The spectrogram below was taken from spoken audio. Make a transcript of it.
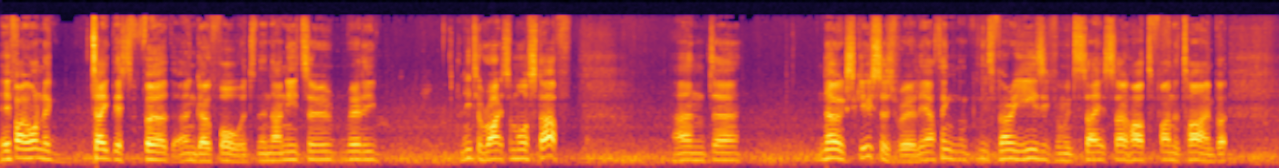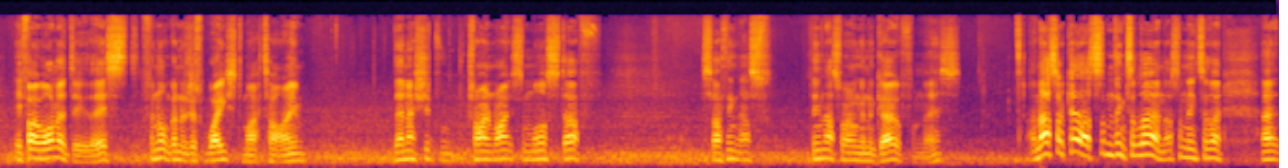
If I want to take this further and go forwards, then I need to really I need to write some more stuff. And uh, no excuses really. I think it's very easy for me to say it's so hard to find the time, but if I want to do this, if I'm not going to just waste my time, then I should try and write some more stuff. so I think that's I think that's where I'm going to go from this, and that's okay. That's something to learn. That's something to learn. Uh,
